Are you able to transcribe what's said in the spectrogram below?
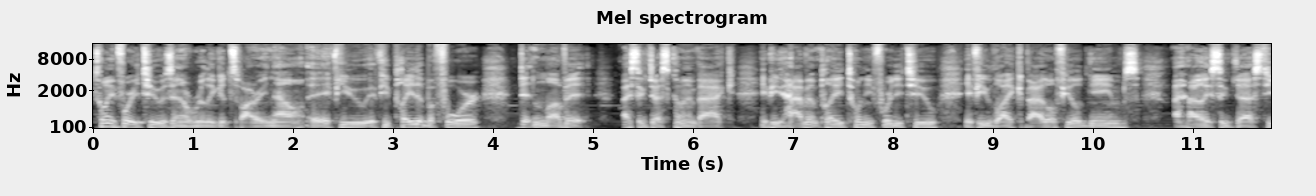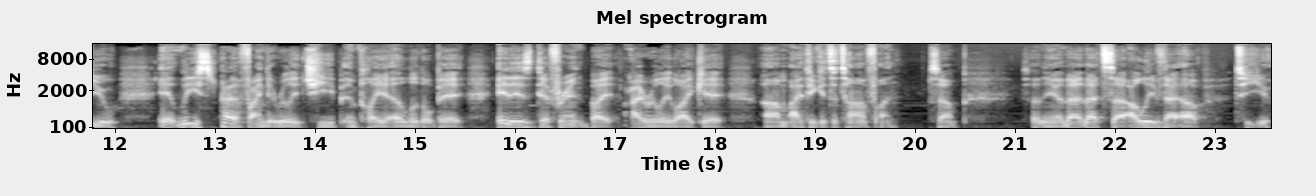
2042 is in a really good spot right now. If you if you played it before, didn't love it, I suggest coming back. If you haven't played 2042, if you like Battlefield games, I highly suggest you at least try to find it really cheap and play it a little bit. It is different, but I really like it. Um, I think it's a ton of fun. So, so you know that that's uh, I'll leave that up to you.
